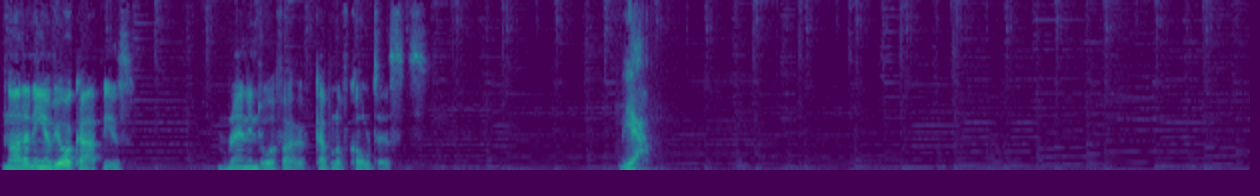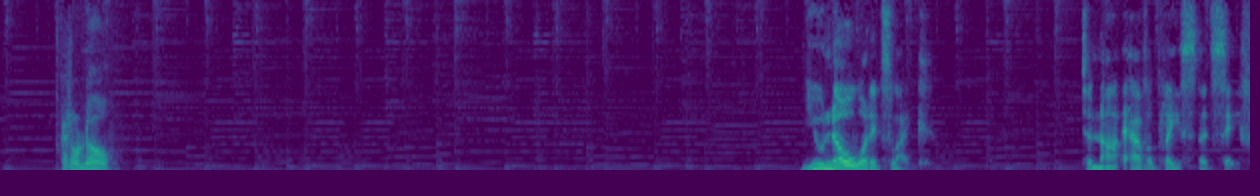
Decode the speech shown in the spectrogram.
not any of your copies. Ran into a couple of cultists. Yeah. I don't know. You know what it's like to not have a place that's safe.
